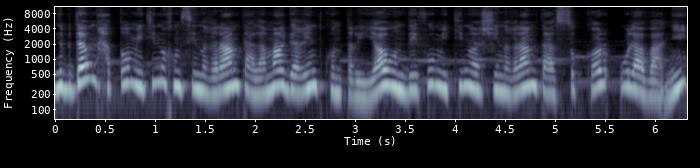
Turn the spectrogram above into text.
نبداو نحطو 250 غرام تاع لا مارغرين تكون طريه ونضيفو 220 غرام تاع السكر ولا فاني.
